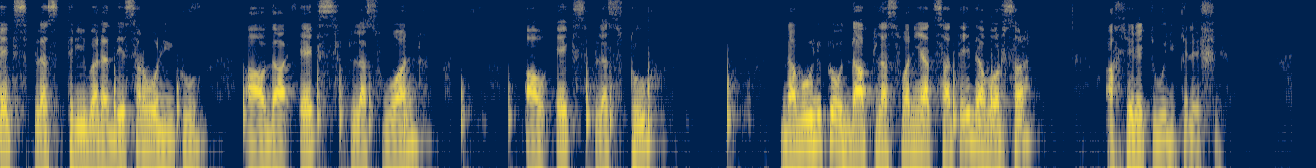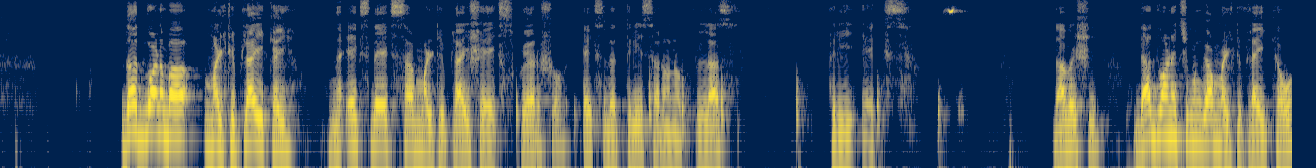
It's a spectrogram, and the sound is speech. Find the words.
ایکس پلس تھري به له دې سره ولیکو او دا ایکس پلس ون او ایکس پلس ټو دا به ولیکو دا پلس ون یاد ساتئ دا به ورسره اخیره کې ولیکلی شي دا دواړه به ملټی پلای کوي نو ایکس د ایکس سره ملټی پلای شي ایکس سکویر شو ایکس د 3 سره نو پلس 3 ایکس دا به شي دا دواړه چې موږ ملټی پلای کوو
